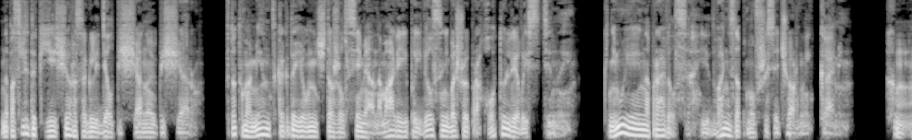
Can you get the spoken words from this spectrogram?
Напоследок я еще раз оглядел песчаную пещеру. В тот момент, когда я уничтожил семя аномалии, появился небольшой проход у левой стены. К нему я и направился, едва не запнувшись о черный камень. Хм,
